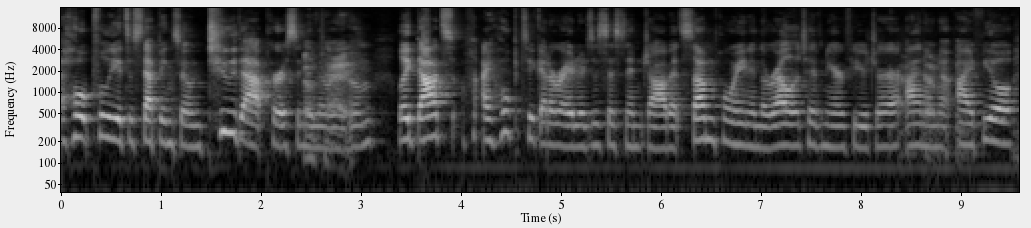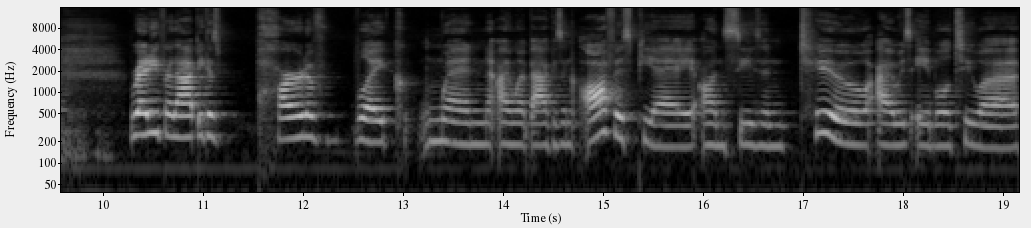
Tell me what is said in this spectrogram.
hopefully it's a stepping stone to that person in the room. Like that's I hope to get a writer's assistant job at some point in the relative near future. I don't know. be I feel ready for that because part of like when I went back as an office PA on season 2, I was able to uh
